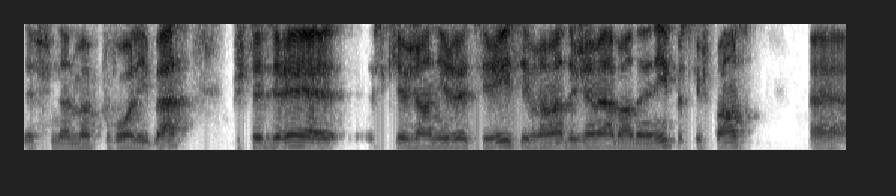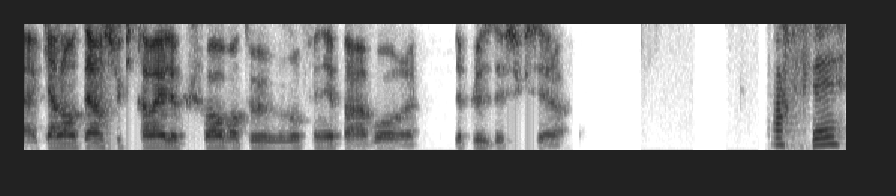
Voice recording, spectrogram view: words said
de, finalement pouvoir les battre. Puis je te dirais, euh, ce que j'en ai retiré, c'est vraiment de jamais abandonner parce que je pense qu'à long terme, ceux qui travaillent le plus fort vont toujours finir par avoir le plus de succès. Là. Parfait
